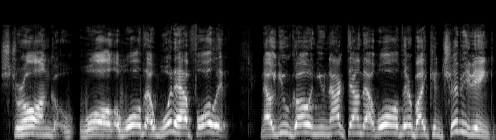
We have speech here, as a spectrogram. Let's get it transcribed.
strong wall, a wall that would have fallen. Now you go and you knock down that wall, thereby contributing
